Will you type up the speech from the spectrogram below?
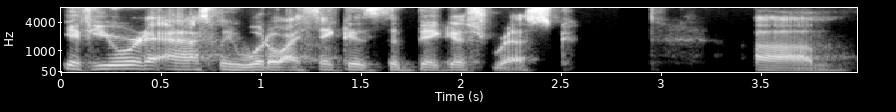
if you were to ask me, what do I think is the biggest risk um,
